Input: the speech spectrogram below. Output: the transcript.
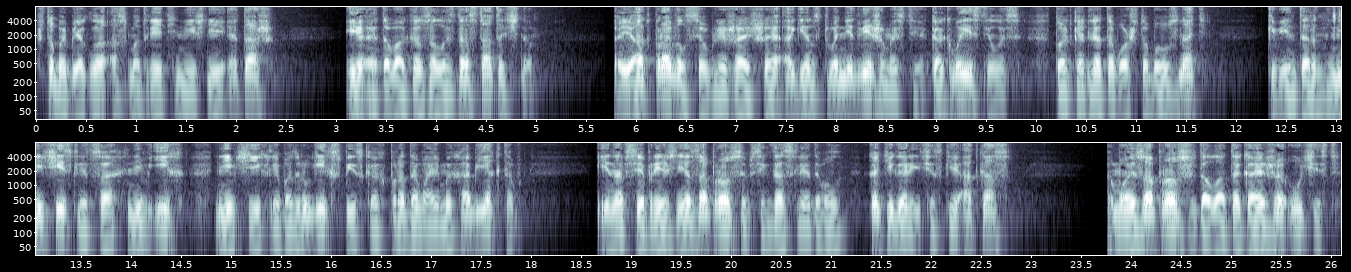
чтобы бегло осмотреть нижний этаж. И этого оказалось достаточно. Я отправился в ближайшее агентство недвижимости, как выяснилось, только для того, чтобы узнать. Квинтер не числится ни в их, ни в чьих-либо других списках продаваемых объектов. И на все прежние запросы всегда следовал категорический отказ. Мой запрос ждала такая же участь.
